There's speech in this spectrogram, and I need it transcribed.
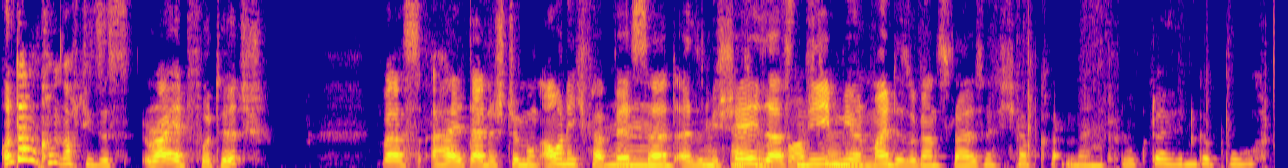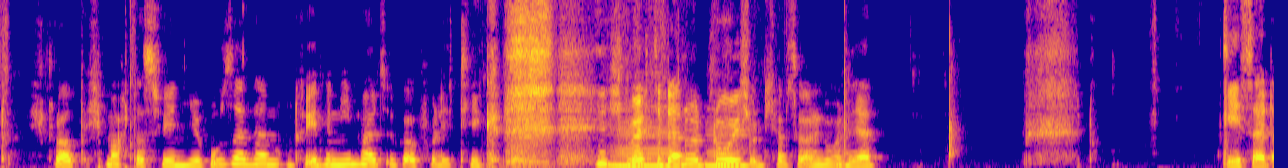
Und dann kommt noch dieses Riot-Footage, was halt deine Stimmung auch nicht verbessert. Also Hm, kann Michelle saß neben mir ja. und meinte so ganz leise, ich habe gerade meinen Flug dahin gebucht. Ich glaube, ich mache das wie in Jerusalem und rede niemals über Politik. Ich möchte da nur durch. Und ich habe so angemeint, ja, gehst, halt,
